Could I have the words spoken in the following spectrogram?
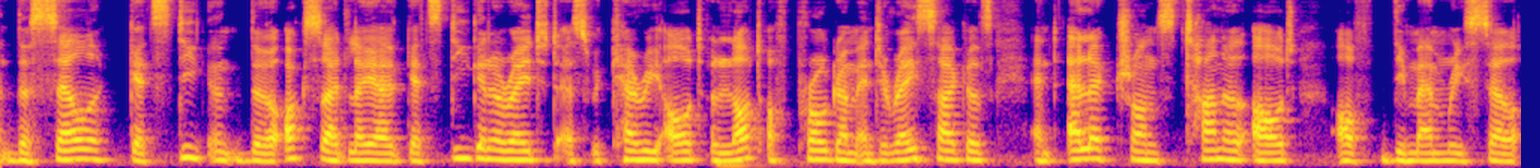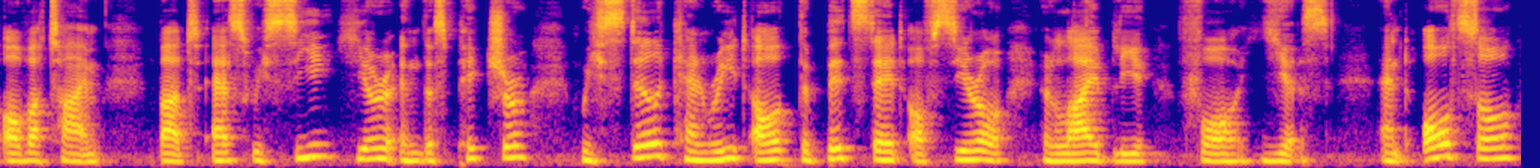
the cell gets the oxide layer gets degenerated as we carry out a lot of program and erase cycles and electrons tunnel out of the memory cell over time. But as we see here in this picture, we still can read out the bit state of zero reliably for years. And also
